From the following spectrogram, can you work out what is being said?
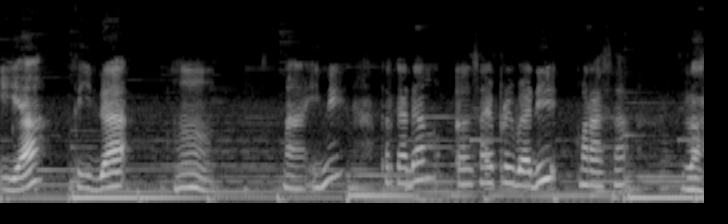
iya tidak hmm nah ini terkadang uh, saya pribadi merasa lah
